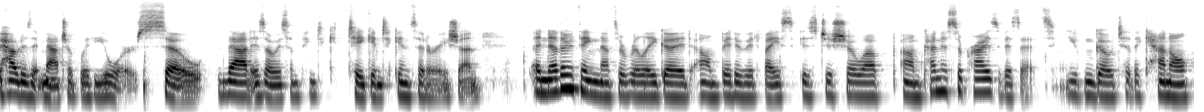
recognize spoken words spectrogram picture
how does it match up with yours? So that is always something to take into consideration. Another thing that's a really good um, bit of advice is to show up um, kind of surprise visits. You can go to the kennel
